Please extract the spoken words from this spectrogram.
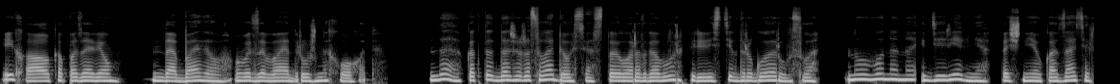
«И Халка позовем», — добавил, вызывая дружный хохот. Да, как-то даже расслабился, стоило разговор перевести в другое русло. Но вон она и деревня, точнее указатель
